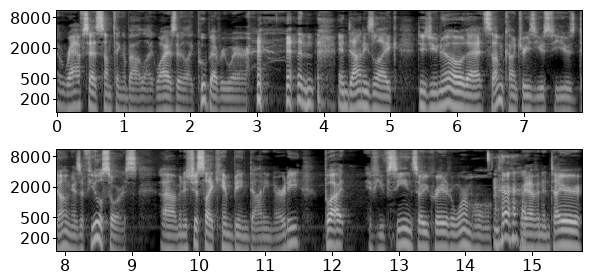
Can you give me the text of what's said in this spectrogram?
Raph says something about like why is there like poop everywhere and and Donnie's like did you know that some countries used to use dung as a fuel source um and it's just like him being Donnie nerdy but if you've seen so you created a wormhole we have an entire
